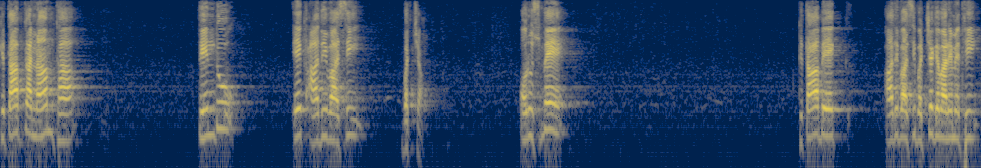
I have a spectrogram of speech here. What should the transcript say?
किताब का नाम था तेंदु, एक आदिवासी बच्चा। और उसमें किताब एक आदिवासी बच्चे के बारे में थी।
